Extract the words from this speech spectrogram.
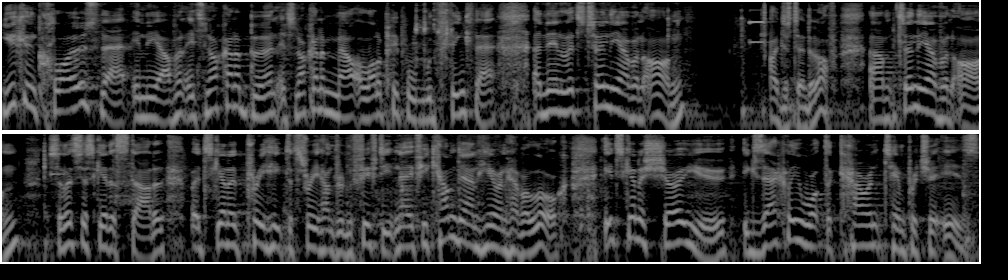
You can close that in the oven. It's not gonna burn, it's not gonna melt. A lot of people would think that. And then let's turn the oven on. I just turned it off. Um, turn the oven on. So let's just get it started. It's going to preheat to 350. Now, if you come down here and have a look, it's going to show you exactly what the current temperature is.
